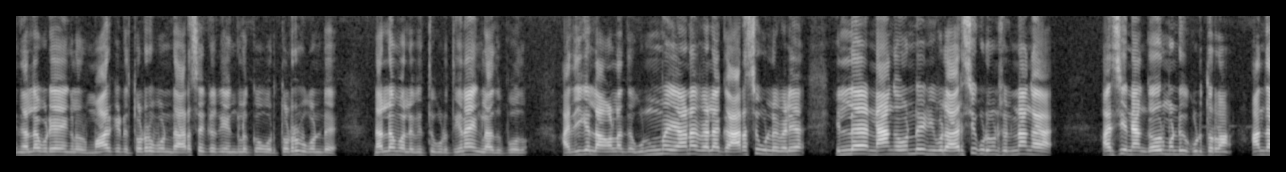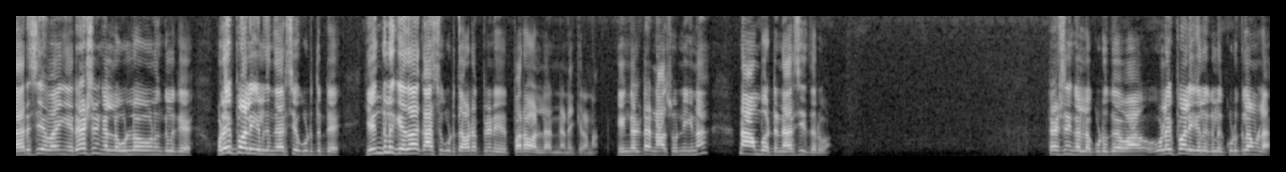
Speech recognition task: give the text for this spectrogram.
நல்லபடியாக எங்களை ஒரு மார்க்கெட்டு தொடர்பு கொண்டு அரசுக்கு எங்களுக்கும் ஒரு தொடர்பு கொண்டு நல்ல முறையில் விற்று கொடுத்தீங்கன்னா எங்களுக்கு அது போதும். அதிக லாபம். அந்த உண்மையான விலைக்கு அரசு உள்ள விலையை? இல்லை நாங்கள் வந்து இவ்வளோ அரிசி கொடுங்கன்னு சொல்லி நாங்கள் அரிசியை நாங்கள் கவர்மெண்ட்டுக்கு கொடுத்துட்றோம். அந்த அரிசியை வாங்கி ரேஷன் கடையில் உள்ளவங்களுக்கு உழைப்பாளிகளுக்கு இந்த அரிசியை கொடுத்துட்டு எங்களுக்கு ஏதாவது காசு கொடுத்தா கூட பின்னாடி பரவாயில்லன்னு நினைக்கிறேன் நான். எங்கள்கிட்ட நான் சொன்னீங்கன்னா நான் ஐம்பது டன் அரிசி தருவேன். ரேஷன் கடையில் கொடுக்க வா உழைப்பாளிகளுக்கு கொடுக்கலாம்ல?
